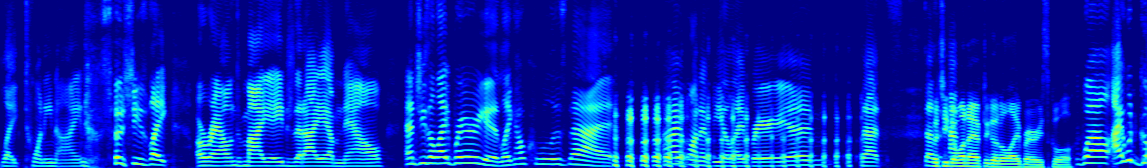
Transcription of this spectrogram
like 29. so she's like around my age that I am now. And she's a librarian. Like, how cool is that? I want to be a librarian. That's doesn't but you don't want to have to go to library school. Well, I would go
